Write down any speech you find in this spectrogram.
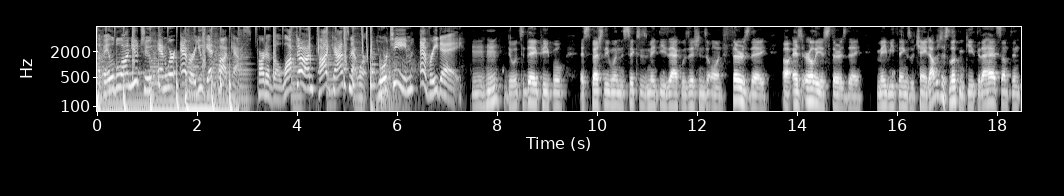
available on YouTube and wherever you get podcasts. Part of the Locked On Podcast Network. Your team every day. Mm-hmm. Do it today, people. Especially when the Sixers make these acquisitions on Thursday, uh, as early as Thursday. Maybe things will change. I was just looking, Keith, because I had something.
